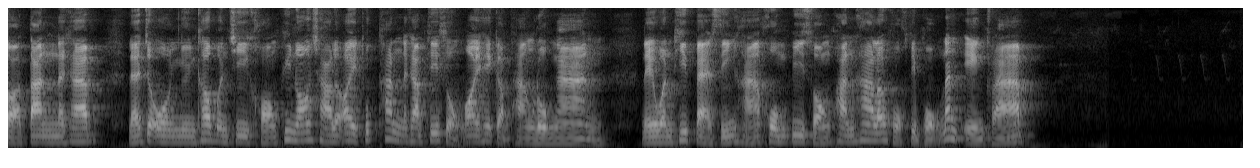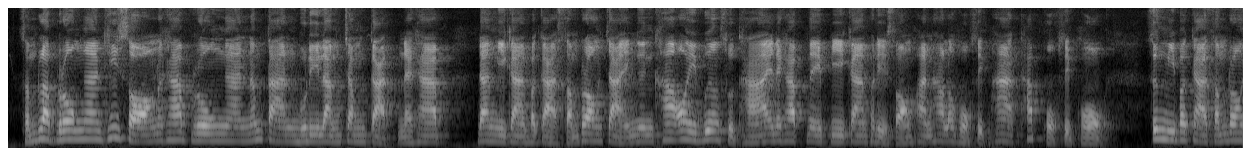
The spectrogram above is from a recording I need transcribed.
ต่อตันนะครับ และจะโอนเงินเข้าบัญชีของพี่น้องชาวไร่อ้อยทุกท่านนะครับที่ส่งอ้อยให้กับทางโรงงาน ในวันที่ 8 สิงหาคมปี 2566 นั่นเองครับสำหรับโรงงานที่2นะครับโรงงานน้ำตาลบุรีรัมย์จำกัดนะครับได้มีการประกาศสำรองจ่ายเงินค่าอ้อยเบื้องสุดท้ายนะครับในปีการผลิต 2565ทับ66 ซึ่งมีประกาศสำรอง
